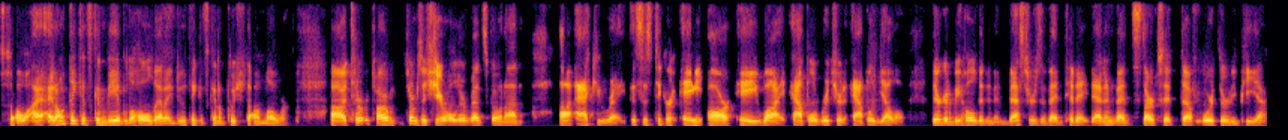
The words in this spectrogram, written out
So I, I don't think it's going to be able to hold that. I do think it's going to push down lower. Uh, ter- ter- in terms of shareholder events going on, uh, Accuray. This is ticker A R A Y. Apple Richard Apple Yellow. They're going to be holding an investors event today. That event starts at uh, 4:30 p.m.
